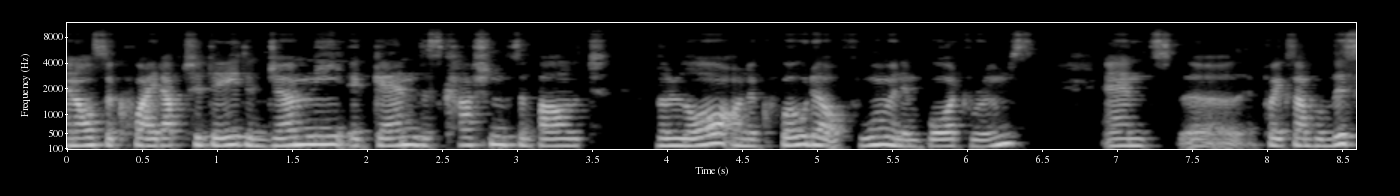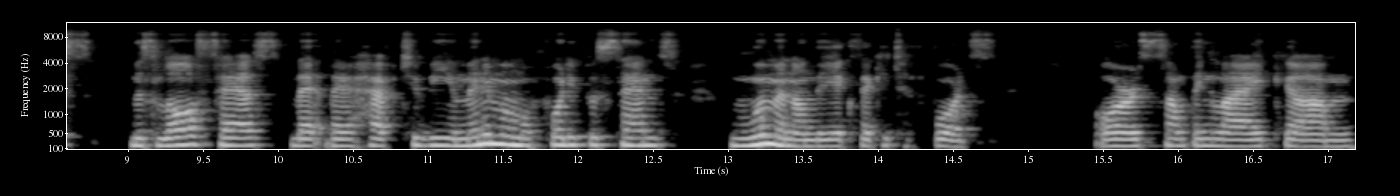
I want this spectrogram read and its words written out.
and also quite up to date in Germany, again, discussions about the law on a quota of women in boardrooms. And uh, for example, this, this law says that there have to be a minimum of 40% women on the executive boards or something like um,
